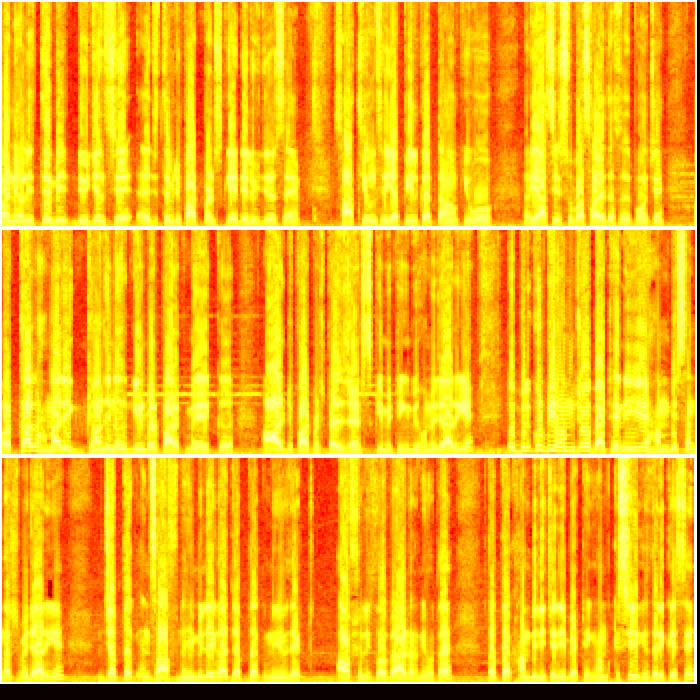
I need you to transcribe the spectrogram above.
पढ़ने वाले जितने भी डिवीज़न से जितने भी डिपार्टमेंट्स के डिलीविजर्स हैं, साथी उनसे ये अपील करता हूँ कि वो रियासी सुबह साढ़े दस बजे पहुँचें। और कल हमारी गांधीनगर ग्रीनबर्ड पार्क में एक आल डिपार्टमेंट प्रेजिडेंट्स की मीटिंग भी होने जा रही है। तो बिल्कुल भी हम जो बैठे नहीं है, हम भी संघर्ष में जा रही है। जब तक इंसाफ नहीं मिलेगा, जब तक मिनिमम एक्ट ऑफिशियली तौर पर ऑर्डर नहीं होता है, तब तक हम भी नीचे नहीं बैठेंगे। हम किसी न किसी तरीके से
